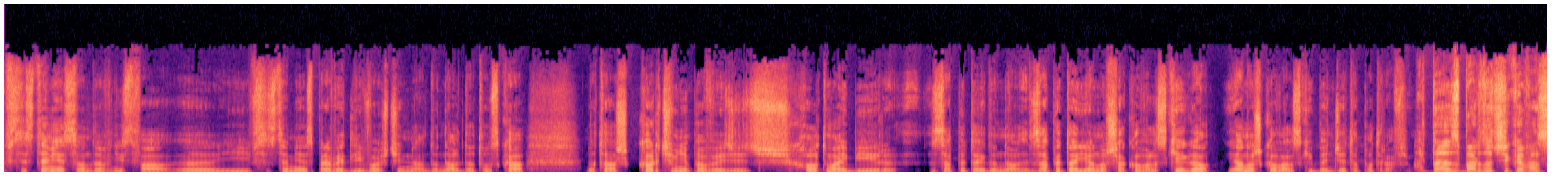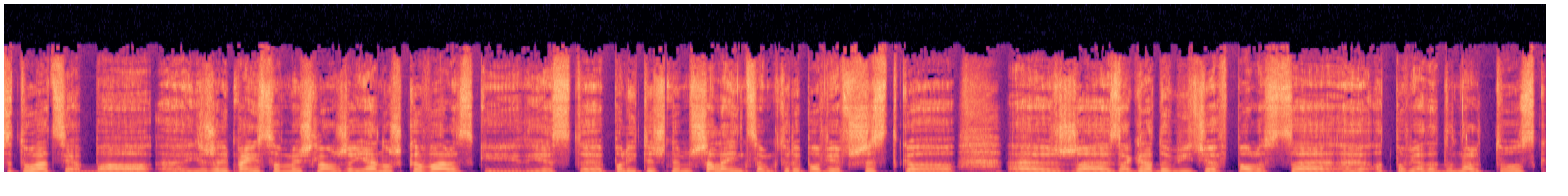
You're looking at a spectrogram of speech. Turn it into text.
w systemie sądownictwa e, i w systemie sprawiedliwości na Donalda Tuska, no to aż korci mnie powiedzieć hold my beer, zapytaj, Donald, zapytaj Janusza Kowalskiego. Janusz Kowalski będzie to potrafił. A to jest bardzo ciekawa sytuacja, bo jeżeli państwo myślą, że Janusz Kowalski jest politycznym szaleńcem, który powie wszystko, że za gradobicie w Polsce odpowiada Donald Tusk,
